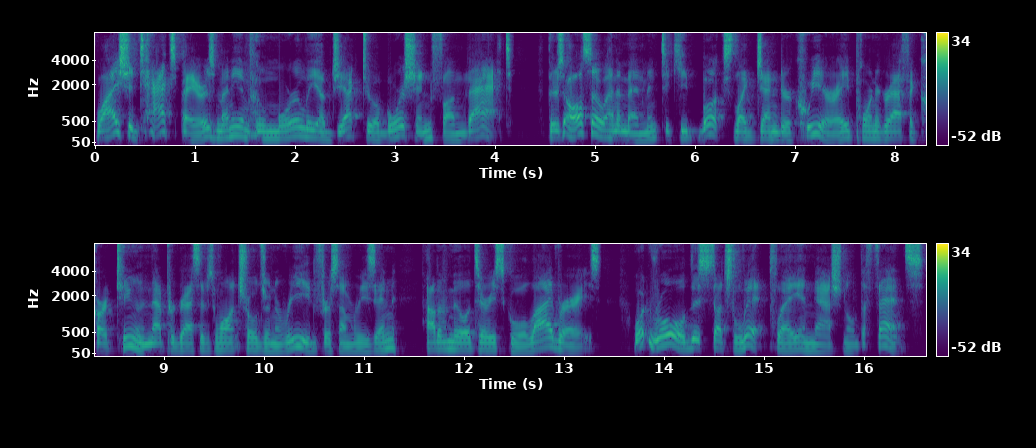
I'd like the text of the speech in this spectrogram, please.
Why should taxpayers, many of whom morally object to abortion, fund that? There's also an amendment to keep books like Gender Queer, a pornographic cartoon that progressives want children to read for some reason, out of military school libraries. What role does such lit play in national defense?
